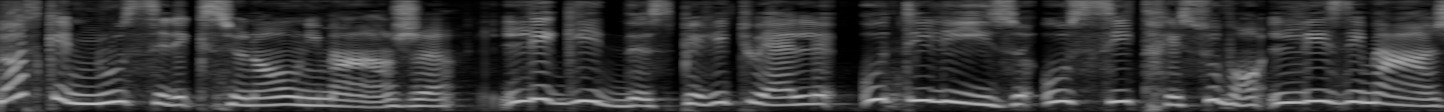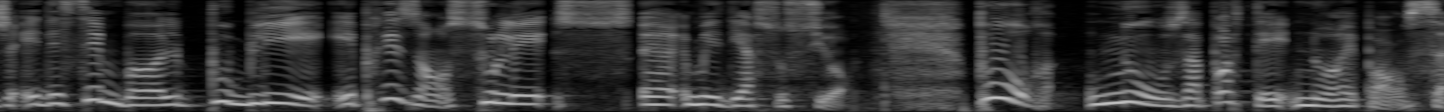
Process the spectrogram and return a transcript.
Lorsque nous sélectionnons une image, les guides spirituels utilisent aussi très souvent les images et des symboles publiés et présents sur les euh, médias sociaux pour nous apporter nos réponses.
